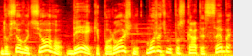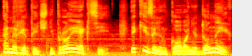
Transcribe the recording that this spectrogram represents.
До всього цього деякі порожні можуть випускати з себе енергетичні проекції, які залінковані до них.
